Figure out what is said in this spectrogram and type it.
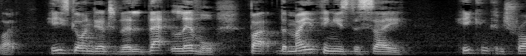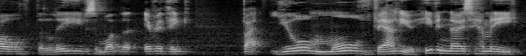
Like he's gone down to the, that level. But the main thing is to say he can control the leaves and what the everything, but you're more value. He even knows how many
